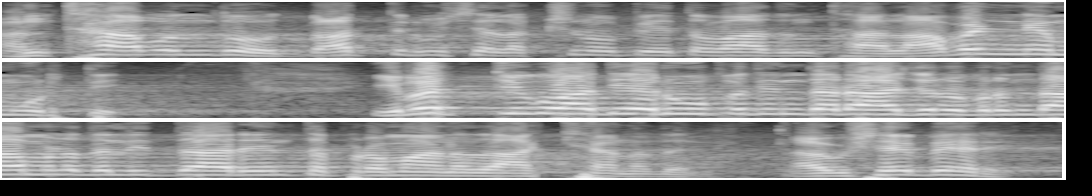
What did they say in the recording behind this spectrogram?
ಅಂಥ ಒಂದು ದ್ವಾತ್ರಿಂಶ ಲಕ್ಷಣೋಪೇತವಾದಂಥ ಲಾವಣ್ಯ ಮೂರ್ತಿ ಇವತ್ತಿಗೂ ಅದೇ ರೂಪದಿಂದ ರಾಜರು ಬೃಂದಾವನದಲ್ಲಿದ್ದಾರೆ ಅಂತ ಪ್ರಮಾಣದ ಆಖ್ಯಾನದಲ್ಲಿ. ಆ ವಿಷಯ ಬೇರೆ.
